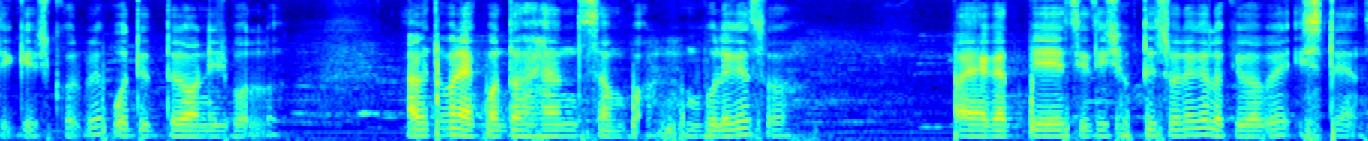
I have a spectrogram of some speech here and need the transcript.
জিজ্ঞেস করবে, প্রত্যুত্তরে অনিশ বলল, আমি তোমার একমাত্র হ্যান্ডসাম ভুলে গেছো? পায়ে আঘাত পেয়ে স্মৃতিশক্তি চলে গেল কীভাবে? স্ট্যান্স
